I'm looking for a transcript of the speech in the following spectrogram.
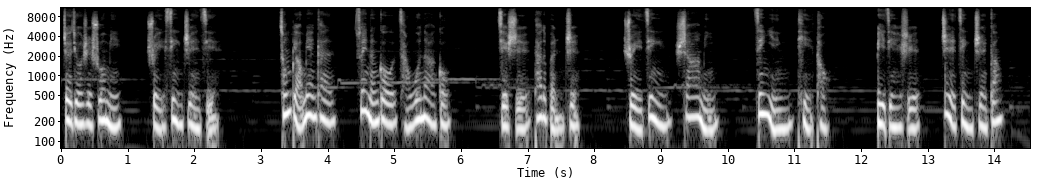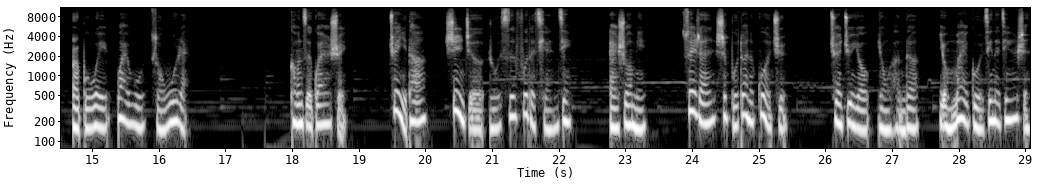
这就是说明水性至洁。从表面看，虽能够藏污纳垢，其实它的本质，水净沙明。晶莹剔透，毕竟是至静至刚，而不为外物所污染。孔子观水，却以他逝者如斯夫的前进，来说明，虽然是不断的过去，却具有永恒的永迈古今的精神。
